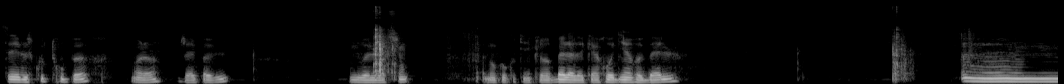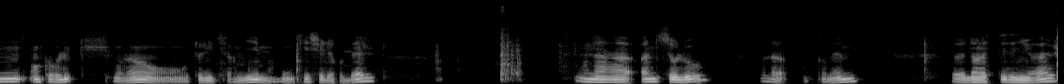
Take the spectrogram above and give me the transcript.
C'est le Scout Trooper, voilà, j'avais pas vu. Nouvelle version. Donc on continue avec le rebelle avec un Rodien rebelle. Euh, encore Luc, voilà, en tenue de fermier, mais bon, qui est chez les rebelles. On a Han Solo, voilà, quand même, euh, dans la cité des nuages.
